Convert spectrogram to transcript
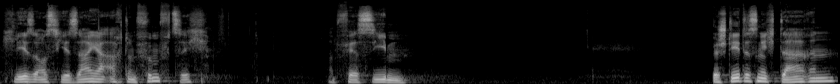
Ich lese aus Jesaja 58 ab Vers 7. Besteht es nicht darin,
